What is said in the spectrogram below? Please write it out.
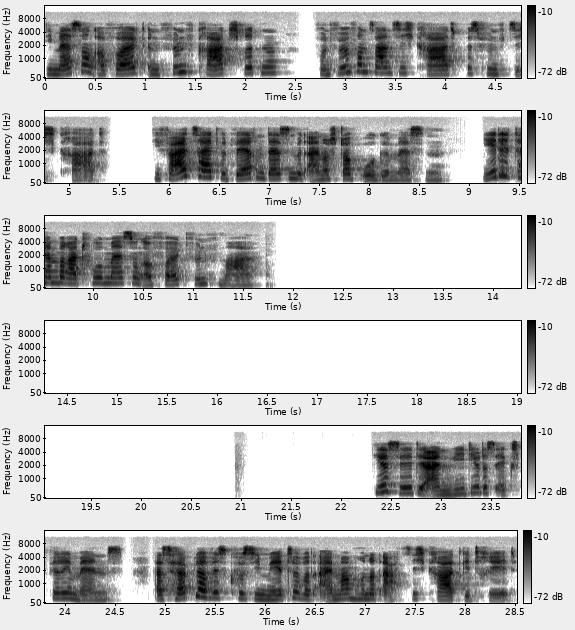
Die Messung erfolgt in 5 Grad Schritten von 25 Grad bis 50 Grad. Die Fallzeit wird währenddessen mit einer Stoppuhr gemessen. Jede Temperaturmessung erfolgt fünfmal. Hier seht ihr ein Video des Experiments. Das Höppler-Viskosimeter wird einmal um 180 Grad gedreht.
